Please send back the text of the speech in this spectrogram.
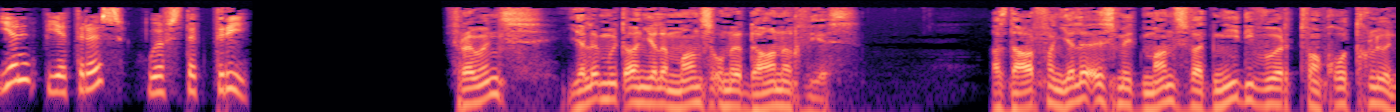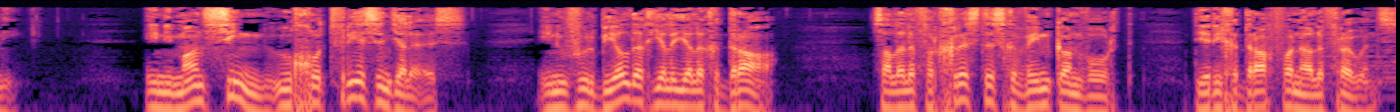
1 Petrus hoofstuk 3 Vrouens, julle moet aan julle mans onderdanig wees. As daar van julle is met mans wat nie die woord van God glo nie, en die mans sien hoe Godvreesend julle is en hoe voorbeeldig julle julle gedra, sal hulle vir Christus gewen kan word deur die gedrag van hulle vrouens.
